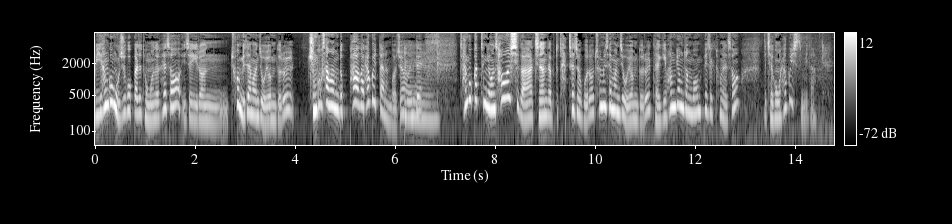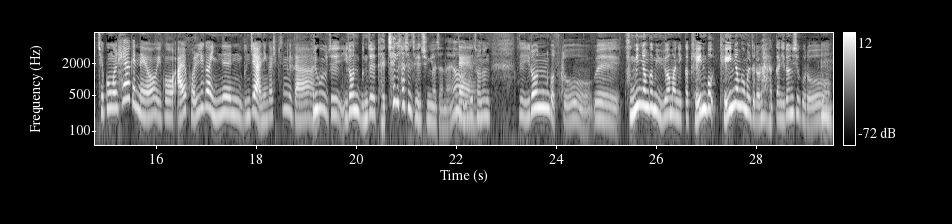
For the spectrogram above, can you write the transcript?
미 항공우주국까지 동원을 해서 이제 이런 초미세먼지 오염도를 중국 상황도 파악을 하고 있다는 거죠. 그런데 음. 한국 같은 경우는 서울시가 지난달부터 자체적으로 초미세먼지 오염도를 대기 환경정보 홈페이지를 통해서 제공을 하고 있습니다. 제공을 해야겠네요. 이거 알 권리가 있는 문제 아닌가 싶습니다. 그리고 이제 이런 문제 대책이 사실 제일 중요하잖아요. 네. 근데 저는 이제 이런 것도 왜 국민연금이 위험하니까 개인 보, 개인연금을 들어라 약간 이런 식으로 음.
